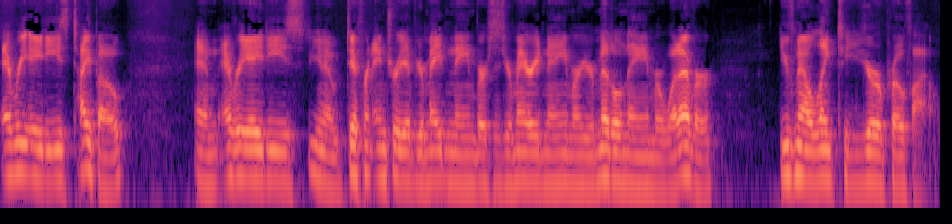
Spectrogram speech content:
every AD's typo, and every AD's you know different entry of your maiden name versus your married name or your middle name or whatever, you've now linked to your profile.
